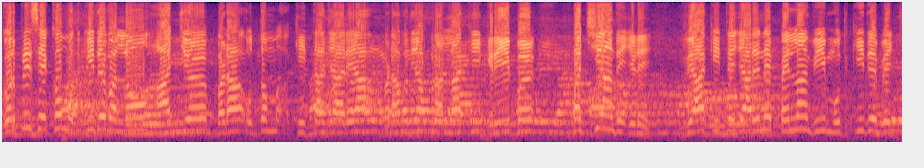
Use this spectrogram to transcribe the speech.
ਗੁਰਪ੍ਰੀਤ ਸੇਖੋ ਮੁਦਕੀ ਦੇ ਵੱਲੋਂ ਅੱਜ ਬੜਾ ਉਦਮ ਕੀਤਾ ਜਾ ਰਿਹਾ ਬੜਾ ਵਧੀਆ ਉਪਰਾਲਾ ਕਿ ਗਰੀਬ ਬੱਚਿਆਂ ਦੇ ਜਿਹੜੇ ਵਿਆਹ ਕੀਤੇ ਜਾ ਰਹੇ ਨੇ ਪਹਿਲਾਂ ਵੀ ਮੁਦਕੀ ਦੇ ਵਿੱਚ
